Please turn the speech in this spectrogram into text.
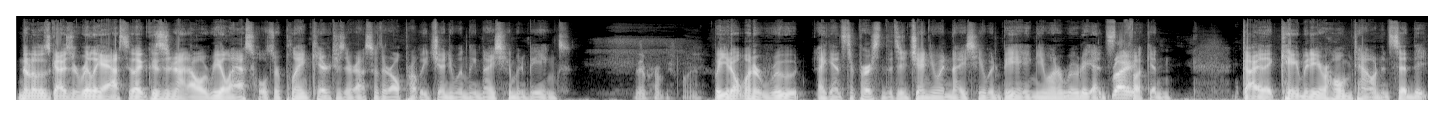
none of those guys are really ass like because they're not all real assholes or playing characters they're ass, so they're all probably genuinely nice human beings. They're probably fine. But you don't want to root against a person that's a genuine nice human being. You want to root against Right. fucking guy that came into your hometown and said that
